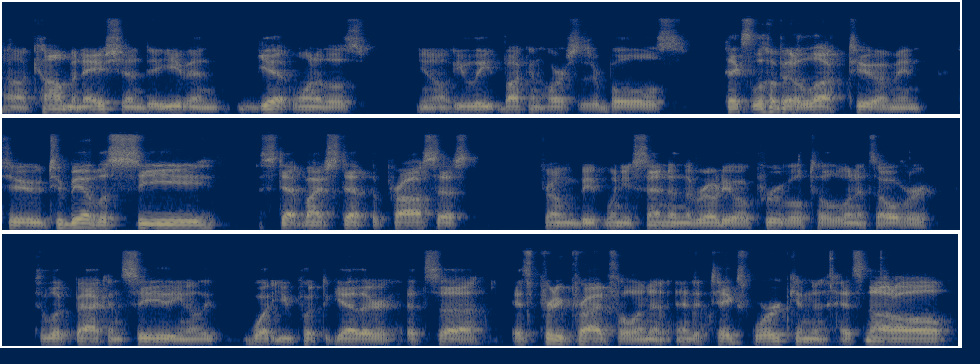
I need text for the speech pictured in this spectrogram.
uh, combination to even get one of those you know elite bucking horses or bulls. It takes a little bit of luck too. I mean to to be able to see step by step the process from be, when you send in the rodeo approval till when it's over to look back and see you know what you put together it's uh it's pretty prideful and it and it takes work and it's not all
